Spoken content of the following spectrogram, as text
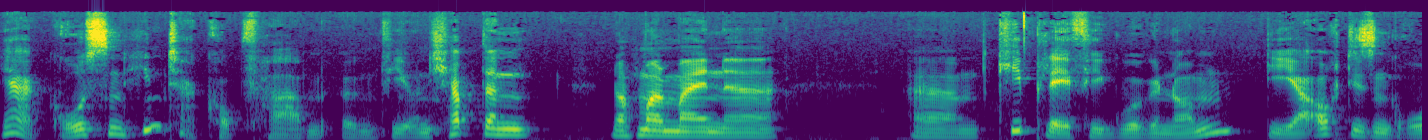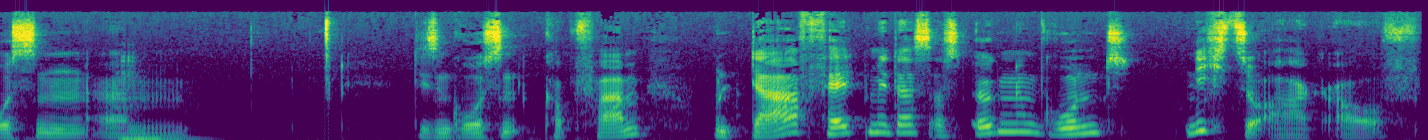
ja, großen Hinterkopf haben irgendwie. Und ich habe dann noch mal meine ähm, Keyplay-Figur genommen, die ja auch diesen großen, ähm, diesen großen Kopf haben. Und da fällt mir das aus irgendeinem Grund nicht so arg auf.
